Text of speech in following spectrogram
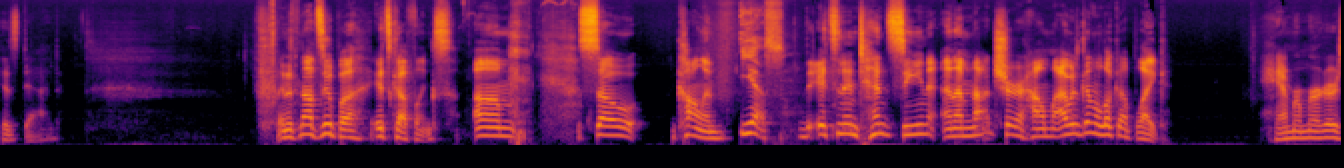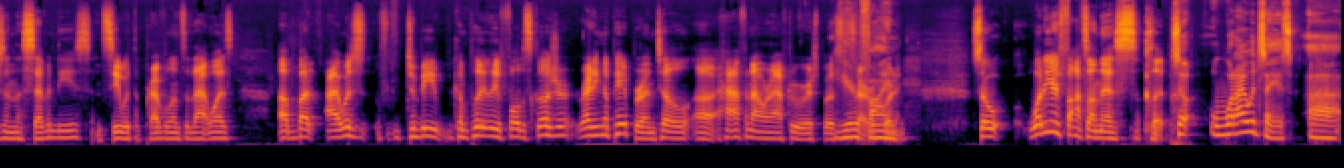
his dad. And it's not Zupa, it's cufflinks. Um so Colin, Yes. it's an intense scene and i'm not sure how i was going to look up like hammer murders in the 70s and see what the prevalence of that was uh, but i was to be completely full disclosure writing a paper until uh, half an hour after we were supposed You're to start fine. recording so what are your thoughts on this clip So what I would say is, uh,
